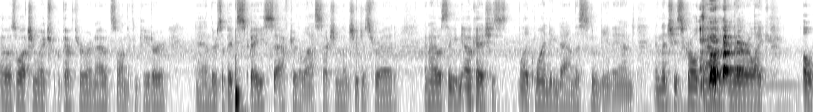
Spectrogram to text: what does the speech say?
I was watching Rachel go through her notes on the computer, and there's a big space after the last section that she just read, and I was thinking, okay, she's like winding down. This is gonna be the end, and then she scrolled down, and there were like a,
